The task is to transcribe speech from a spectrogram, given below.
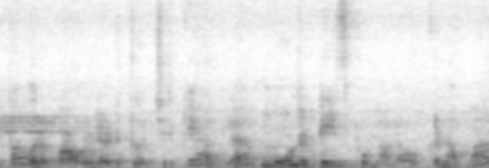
இப்போ ஒரு பவுல் எடுத்து வச்சுருக்கேன். அதில் மூணு டீஸ்பூன் அளவுக்கு நம்ம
